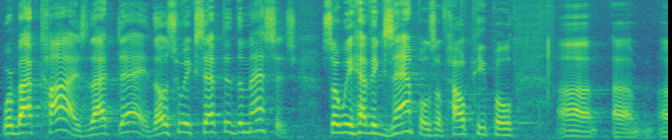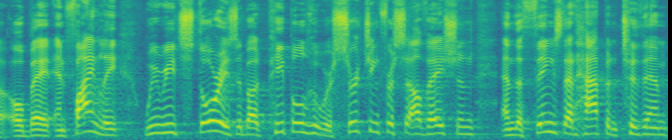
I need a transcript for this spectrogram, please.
were baptized that day, those who accepted the message. So we have examples of how people uh, um, uh, obeyed. And finally, we read stories about people who were searching for salvation and the things that happened to them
